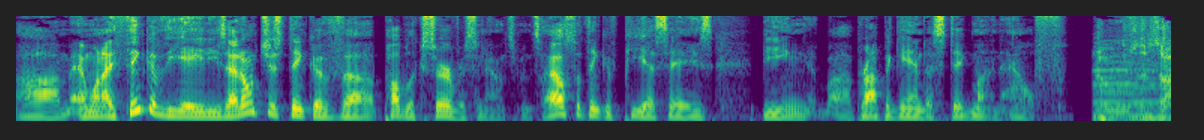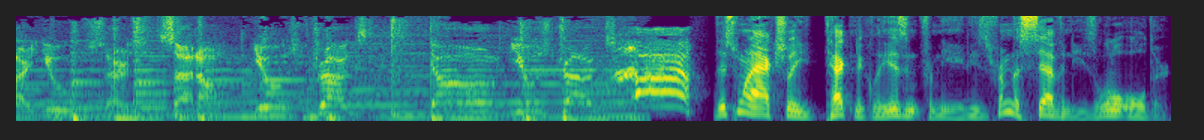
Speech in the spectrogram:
Um, and when I think of the '80s, I don't just think of uh, public service announcements. I also think of PSAs being uh, propaganda, stigma, and ALF. Losers are users, so don't use drugs. Don't use drugs. Ah! This one actually technically isn't from the 80s, it's from the 70s, a little older.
